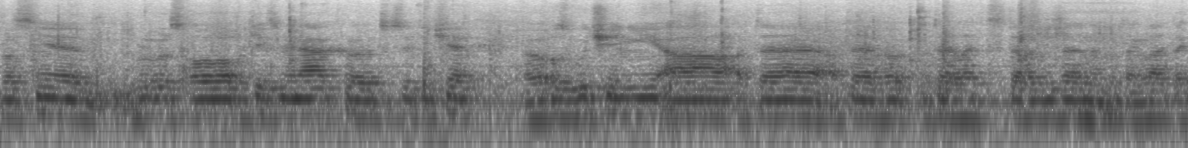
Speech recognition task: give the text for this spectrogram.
vlastně mluvil o, o těch změnách, co se týče ozvučení a, a, té, a té, té LED televize nebo takhle, tak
